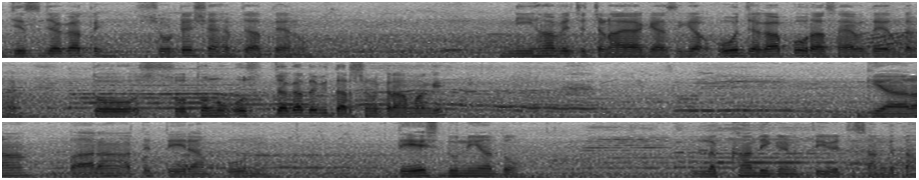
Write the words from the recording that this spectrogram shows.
ਜਿਸ ਜਗ੍ਹਾ ਤੇ ਛੋਟੇ ਸਾਹਿਬਜ਼ਾਦਿਆਂ ਨੂੰ ਨੀਹਾਂ ਵਿੱਚ ਚਣਾਇਆ ਗਿਆ ਸੀਗਾ, ਉਹ ਜਗ੍ਹਾ ਭੋਰਾ ਸਾਹਿਬ ਦੇ ਅੰਦਰ ਹੈ। ਤੋ, ਸੋ ਤੁਹਾਨੂੰ ਉਸ ਜਗ੍ਹਾ ਦੇ ਵੀ ਦਰਸ਼ਨ ਕਰਾਵਾਂਗੇ। 11 12 ਅਤੇ 13 ਪੋਹ ਨੂੰ ਦੇਸ਼ ਦੁਨੀਆ ਤੋਂ ਲੱਖਾਂ ਦੀ ਗਿਣਤੀ ਵਿੱਚ ਸੰਗਤਾਂ।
